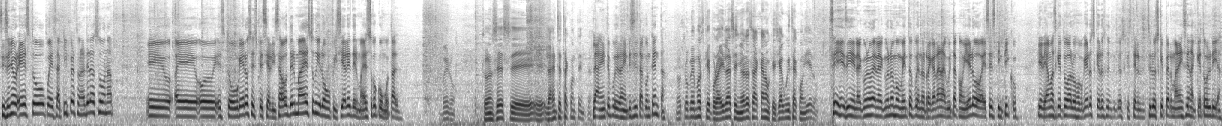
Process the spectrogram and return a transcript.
Sí, señor, esto, pues aquí personal de la zona, eh, eh, obreros especializados del maestro y los oficiales del maestro como tal. Bueno, entonces, eh, eh, la gente está contenta. La gente, pues la gente sí está contenta. Nosotros vemos que por ahí las señoras sacan aunque sea agüita con hielo. Sí, sí, en algunos, en algunos momentos pues nos regalan agüita con hielo, ese extintico, que le da más que todo a los obreros que los, los, que, los que permanecen aquí todo el día.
